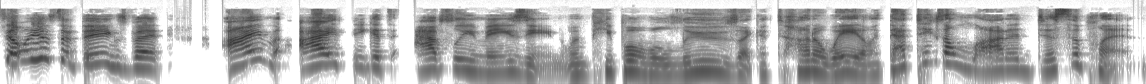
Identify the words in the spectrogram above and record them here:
silliest of things. But I'm I think it's absolutely amazing when people will lose like a ton of weight. I'm like, that takes a lot of discipline.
